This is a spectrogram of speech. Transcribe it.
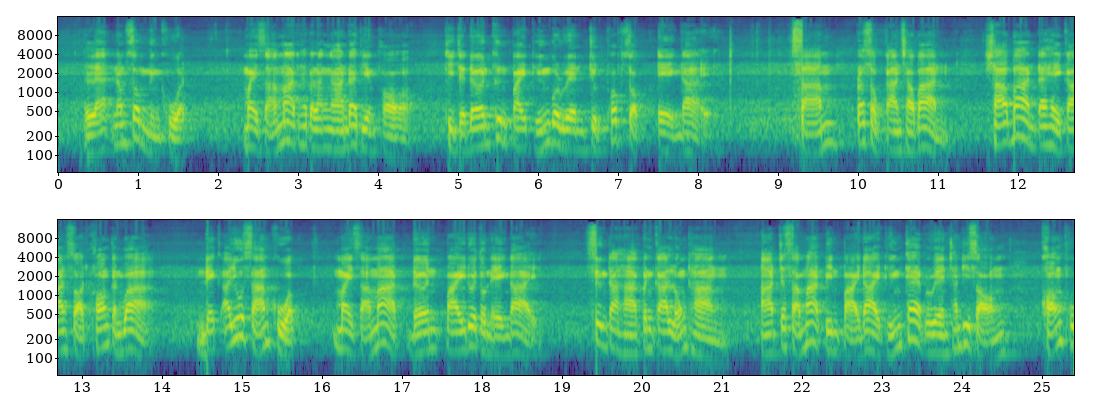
ำและน้ำส้มหนึ่งขวด ไม่สามารถให้พลังงานได้เพียงพอ ที่จะเดินขึ้นไปถึงบริเวณจุดพบศพเองได้ 3. ประสบการณ์ชาวบ้าน ชาวบ้านได้ให้การสอดคล้องกันว่า เด็กอายุสามขวบไม่สามารถเดินไปด้วยตนเองได้ ซึ่งถ้าหากเป็นการหลงทาง อาจจะสามารถปีนป่ายได้ถึงแค่บริเวณชั้นที่สองของภู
